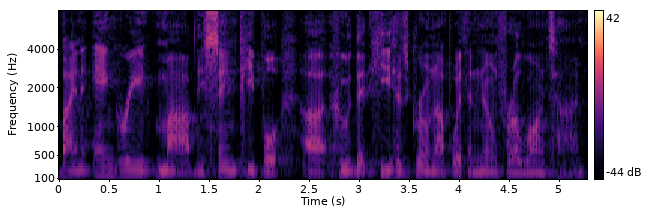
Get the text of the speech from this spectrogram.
by an angry mob, these same people uh, who that he has grown up with and known for a long time.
